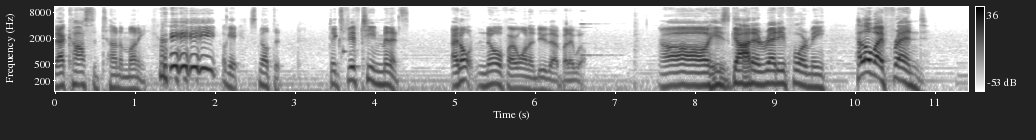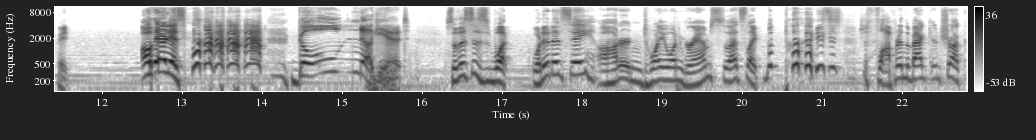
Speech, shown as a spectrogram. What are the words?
That costs a ton of money. okay, smelt it. Takes 15 minutes. I don't know if I want to do that, but I will. Oh, he's got it ready for me. Hello, my friend. Wait. Oh, there it is. Gold nugget. So this is what, what did it say? 121 grams. So that's like, just, just flop it in the back of your truck.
